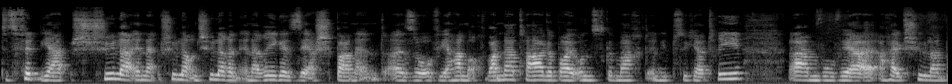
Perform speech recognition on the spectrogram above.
das finden ja Schüler, der, Schüler und Schülerinnen in der Regel sehr spannend. Also wir haben auch Wandertage bei uns gemacht in die Psychiatrie ähm, wo wir halt Schülern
